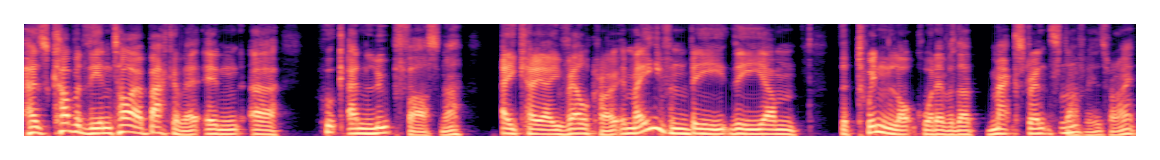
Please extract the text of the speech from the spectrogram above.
has covered the entire back of it in uh, hook and loop fastener, aka Velcro. It may even be the um, the twin lock, whatever the max strength stuff is, right?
